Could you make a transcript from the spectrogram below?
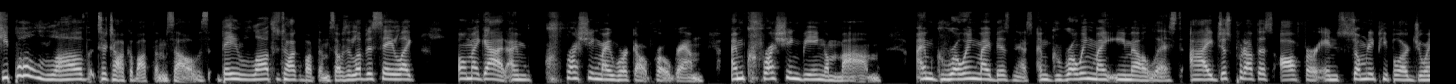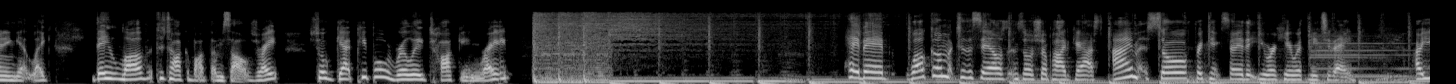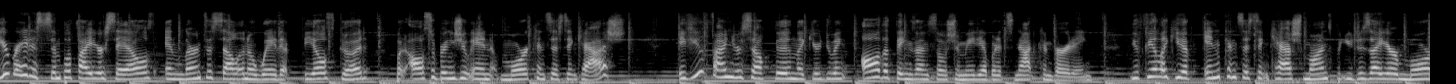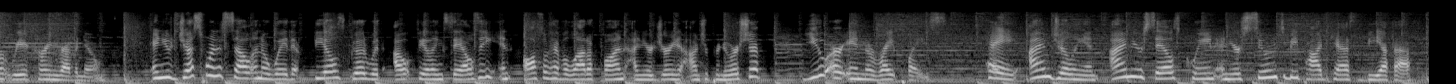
people love to talk about themselves. They love to talk about themselves. They love to say, like, oh my God, I'm crushing my workout program. I'm crushing being a mom. I'm growing my business. I'm growing my email list. I just put out this offer and so many people are joining it. Like they love to talk about themselves, right? So get people really talking, right? Hey, babe, welcome to the Sales and Social Podcast. I'm so freaking excited that you are here with me today. Are you ready to simplify your sales and learn to sell in a way that feels good, but also brings you in more consistent cash? If you find yourself feeling like you're doing all the things on social media, but it's not converting, you feel like you have inconsistent cash months, but you desire more reoccurring revenue, and you just want to sell in a way that feels good without feeling salesy and also have a lot of fun on your journey to entrepreneurship, you are in the right place. Hey, I'm Jillian. I'm your sales queen and your soon to be podcast BFF.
